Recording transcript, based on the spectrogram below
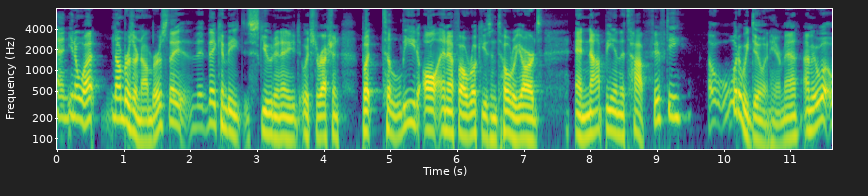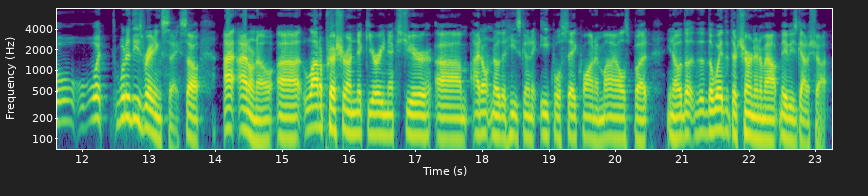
And you know what? Numbers are numbers. They, they can be skewed in any which direction. But to lead all NFL rookies in total yards and not be in the top 50, uh, what are we doing here, man? I mean, what what what do these ratings say? So I, I don't know. Uh, a lot of pressure on Nick Eury next year. Um, I don't know that he's going to equal Saquon and Miles, but you know the, the, the way that they're churning him out, maybe he's got a shot.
